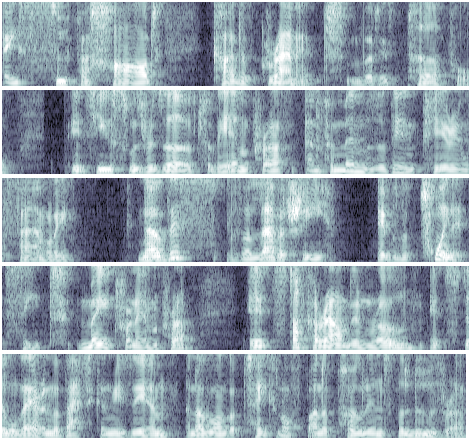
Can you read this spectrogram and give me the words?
a super hard kind of granite that is purple. Its use was reserved for the emperor and for members of the imperial family. Now, this was a lavatory, it was a toilet seat made for an emperor. It stuck around in Rome. It's still there in the Vatican Museum. Another one got taken off by Napoleon to the Louvre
